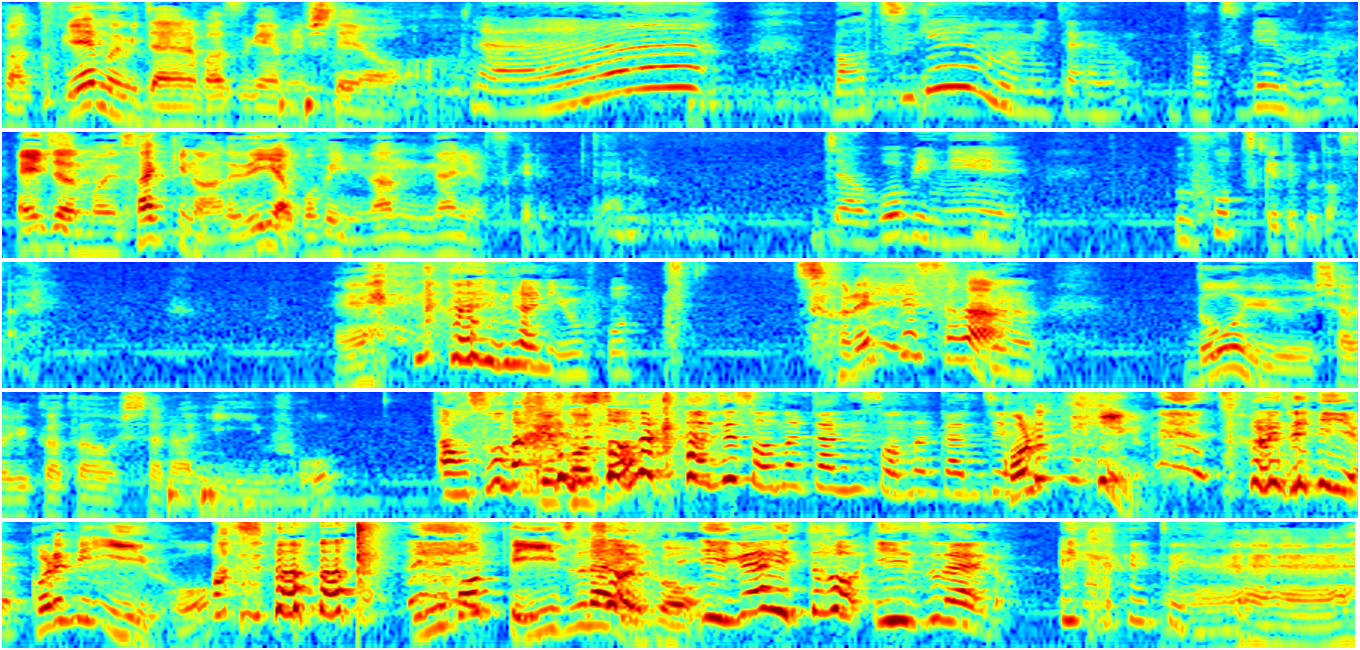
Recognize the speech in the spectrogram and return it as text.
罰ゲームみたいな罰ゲームにしてよ。ええ罰ゲームみたいな罰ゲーム？えじゃあもうさっきのあれでいいや語尾に何何をつけるみたいな。じゃあ語尾に「ウホ」つけてください。え？何 何ウホって。それってさ、うん。どういう喋り方をしたらいい UFO? あそんな感じそんな感じそんな感じそんな感じ。これでいいの？それでいいよ。これでいい UFO? UFO って言いづらいそう UFO 意外と言いづらいの。意外と言いづらい、え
